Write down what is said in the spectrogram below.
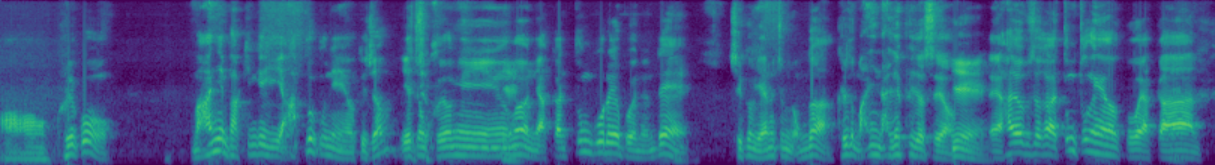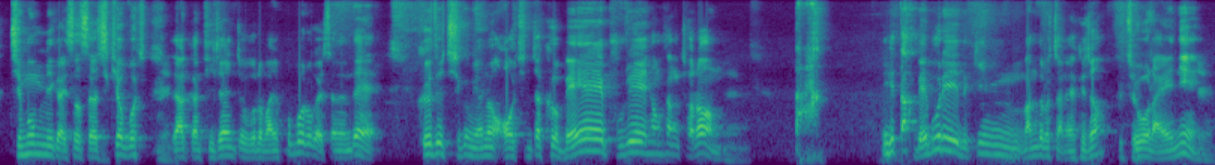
어, 그리고 많이 바뀐 게 이 앞부분이에요. 그죠? 예전 그쵸. 구형형은 약간 둥그레 보였는데 지금 얘는 좀 뭔가 그래도 많이 날렵해졌어요. 예. 네, 하엽서가 뚱뚱해갖고 약간 지몬미가 있었어요. 지켜보, 예. 약간 디자인적으로 많이 포부로가 있었는데, 그래도 지금 얘는, 어, 진짜 그 매 부리의 형상처럼, 네. 이게 딱 매부리 느낌 만들었잖아요. 그죠? 그쵸. 요 라인이 예.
